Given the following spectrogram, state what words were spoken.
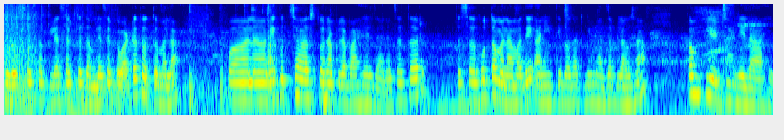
थोडंसं थकल्यासारखं दमल्यासारखं वाटत होतं मला. पण एक उत्साह असतो ना आपला बाहेर जाण्याचा. तर तसं होतं मनामध्ये आणि इथे बघा तुम्ही माझा ब्लाऊज हा कंप्लीट झालेला आहे.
